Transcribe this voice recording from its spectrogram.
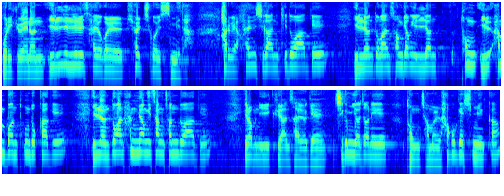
우리 교회는 111 사역을 펼치고 있습니다. 하루에 1시간 기도하기, 1년 동안 성경 1년 통, 한번 통독하기, 1년 동안 한 명 이상 전도하기. 여러분 이 귀한 사역에 지금 여전히 동참을 하고 계십니까?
